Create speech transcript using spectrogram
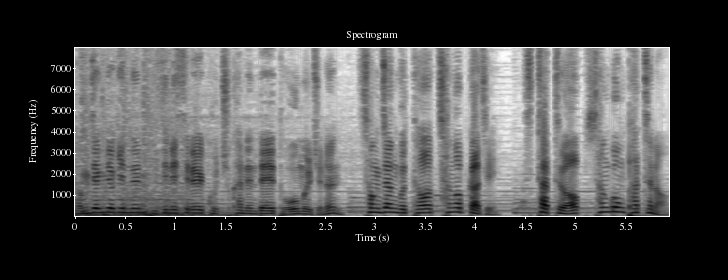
경쟁력 있는 비즈니스를 구축하는 데 도움을 주는 성장부터 창업까지 스타트업 성공 파트너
